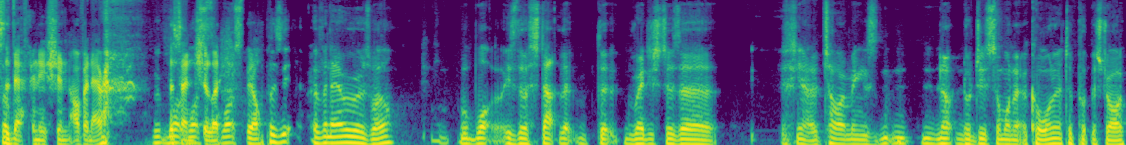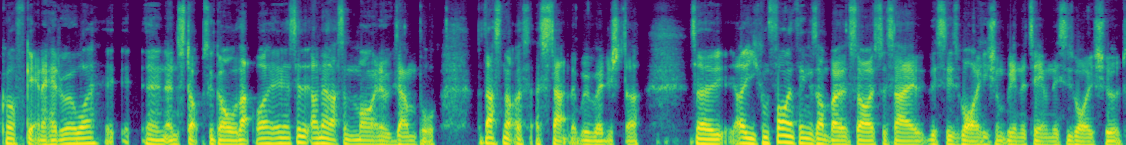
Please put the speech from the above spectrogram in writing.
the definition of an error? essentially, what's, what's, the opposite of an error as well? What is there a stat that that registers a you know, Tyrone Mings nudges someone at a corner to put the strike off, getting a header away, and, and stops a goal that way. I know that's a minor example, but that's not a, a, stat that we register. So uh, you can find things on both sides to say this is why he shouldn't be in the team, this is why he should.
